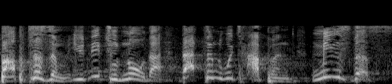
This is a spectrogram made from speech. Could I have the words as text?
baptism. You need to know that that thing which happened means this.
